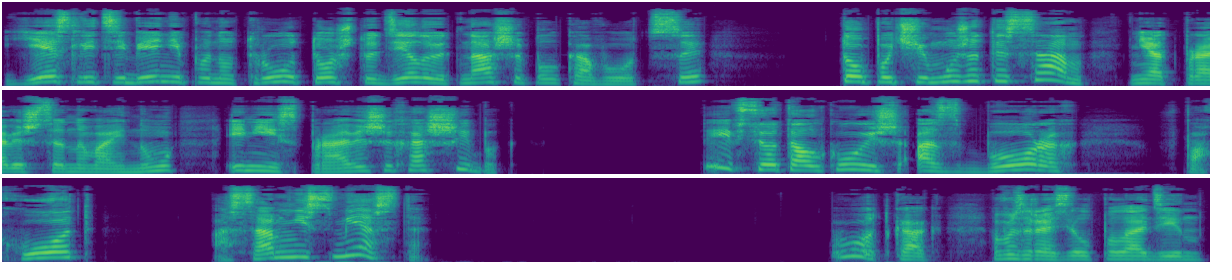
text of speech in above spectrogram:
«Если тебе не по нутру то, что делают наши полководцы, то почему же ты сам не отправишься на войну и не исправишь их ошибок? Ты все толкуешь о сборах, в поход, а сам не с места. «Вот как», — возразил паладин,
